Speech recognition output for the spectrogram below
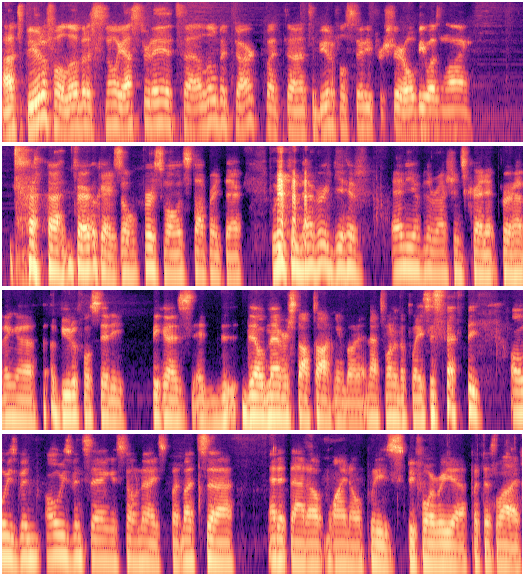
Uh, it's beautiful. A little bit of snow yesterday. It's uh, a little bit dark, but uh, it's a beautiful city for sure. Obi wasn't lying. okay, so first of all, let's stop right there. We can never give any of the Russians credit for having a, a beautiful city because it, they'll never stop talking about it. And that's one of the places that they've always been always been saying is so nice. But let's uh, edit that out, Whyno, please, before we uh, put this live.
